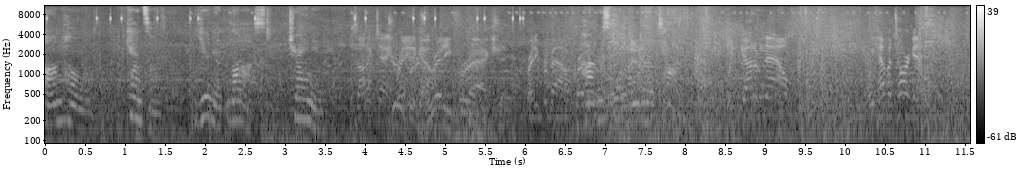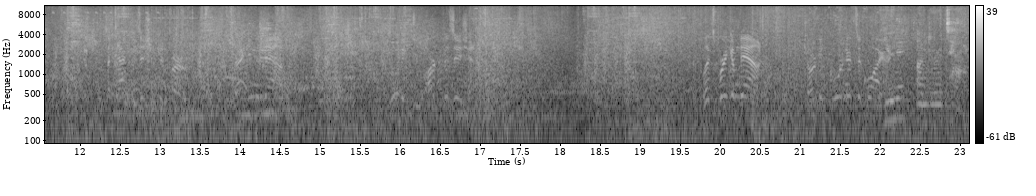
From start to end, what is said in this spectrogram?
On hold. Cancelled. Unit lost. Training. Sonic tank ready to go. Ready for action. Ready for battle. Harvester under attack. We've got him now. We have a target. Attack position confirmed. Tracking them down. Moving to arc position. Let's break them down. Target coordinates acquired. Unit under attack.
